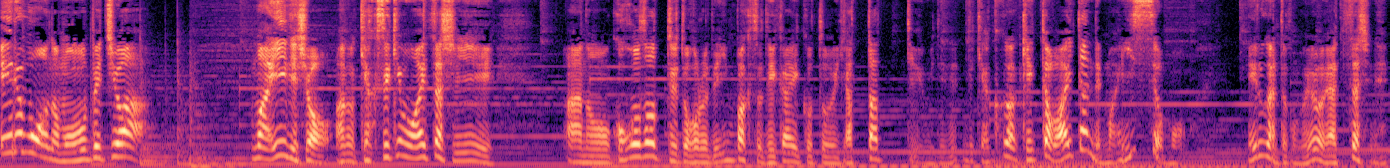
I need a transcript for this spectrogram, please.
エルボーのモモペチはまあいいでしょう。あの客席も空いてたしあのここぞっていうところでインパクトでかいことをやったっていう意味でね。で客が結果湧いたんでまあいいっすよもう。エルガンとかもようやってたしね。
